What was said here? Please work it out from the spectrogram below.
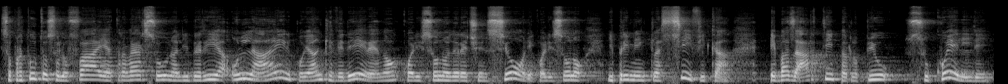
soprattutto se lo fai attraverso una libreria online puoi anche vedere no, quali sono le recensioni, quali sono i primi in classifica e basarti per lo più su quelli,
